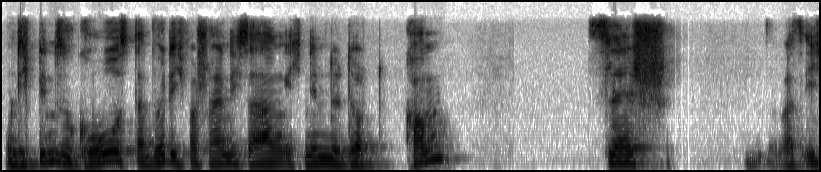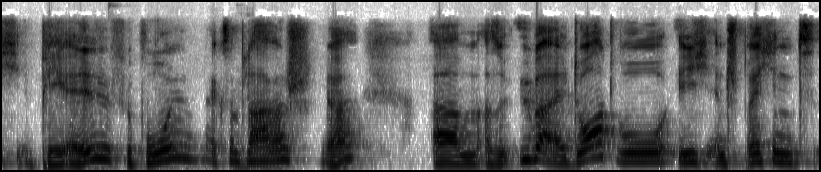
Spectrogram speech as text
und ich bin so groß, dann würde ich wahrscheinlich sagen, ich nehme eine .com slash, was ich, PL für Polen exemplarisch, ja. Ähm, also überall dort, wo ich entsprechend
